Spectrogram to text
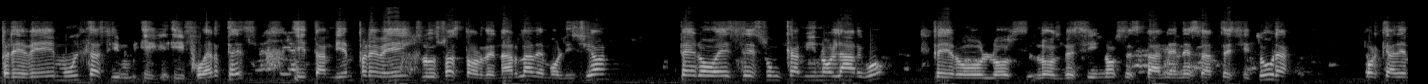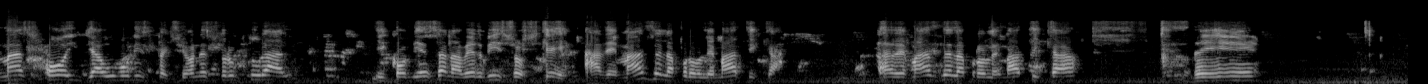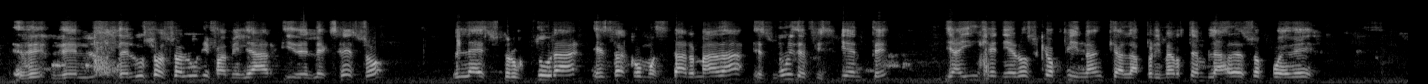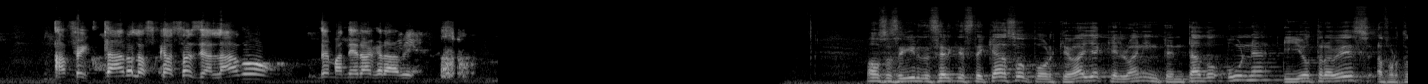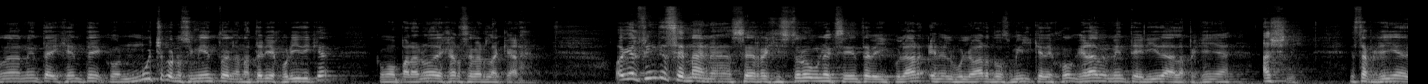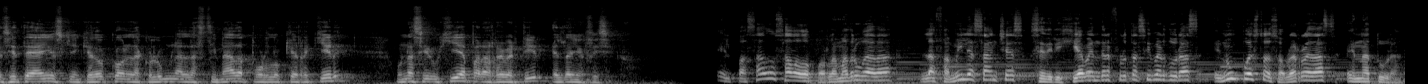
prevé multas y, y- y fuertes y también prevé incluso hasta ordenar la demolición. Pero ese es un camino largo, pero los, los vecinos están en esa tesitura, porque además hoy ya hubo una inspección estructural y comienzan a haber visos que además de la problemática, además de la problemática de de- del, del uso solo unifamiliar y del exceso, la estructura, esa como está armada, es muy deficiente y hay ingenieros que opinan que a la primer temblada eso puede afectar a las casas de al lado de manera grave. Vamos a seguir de cerca este caso porque vaya que lo han intentado una y otra vez. Afortunadamente hay gente con mucho conocimiento en la materia jurídica como para no dejarse ver la cara. Hoy el fin de semana se registró un accidente vehicular en el Boulevard 2000 que dejó gravemente herida a la pequeña Ashley. Esta pequeña de 7 años, quien quedó con la columna lastimada por lo que requiere una cirugía para revertir el daño físico. El pasado sábado por la madrugada, la familia Sánchez se dirigía a vender frutas y verduras en un puesto de sobre ruedas en Natura,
